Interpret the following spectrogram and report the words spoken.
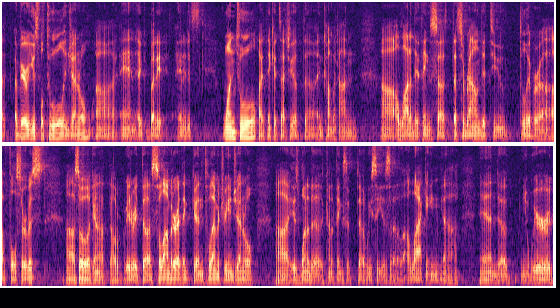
a, a very useful tool in general, uh, and, it- but it, and it's one tool, I think it's actually uh, incumbent on uh, a lot of the things uh, that surround it to deliver a, a full service. Uh, so again, I'll, reiterate the ceilometer, I think, and telemetry in general uh, is one of the kind of things that uh, we see as lacking. Uh, and uh, you know, we're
